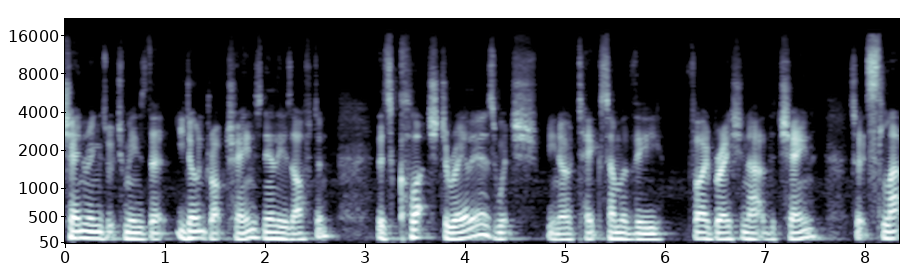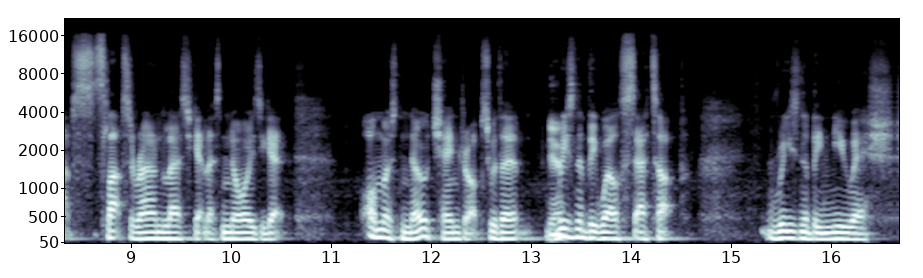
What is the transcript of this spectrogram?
chain rings, which means that you don't drop chains nearly as often. There's clutch derailleurs, which you know take some of the vibration out of the chain, so it slaps slaps around less. You get less noise. You get almost no chain drops with a Yeah. reasonably well set up, reasonably newish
